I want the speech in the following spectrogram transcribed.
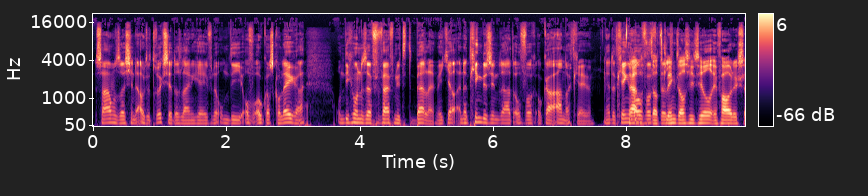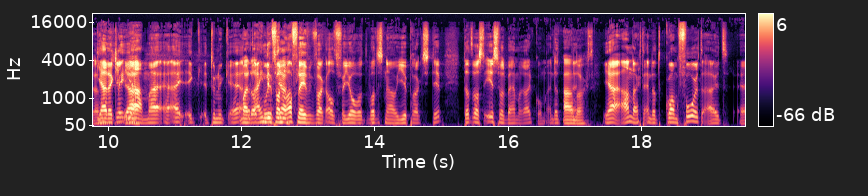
s'avonds als je in de auto terug zit als leidinggevende, om die, of ook als collega, om die gewoon eens even vijf minuten te bellen, weet je wel. En dat ging dus inderdaad over elkaar aandacht geven. Ja, dat ging Ja, dat, over... dat klinkt als iets heel eenvoudigs. en- ja, dat klinkt, ja. maar eh, ik, toen ik eh, aan Maar het dat einde moet- van een aflevering vraag ik altijd van, joh, wat, wat is nou je praktische tip? Dat was het eerste wat bij me eruit kwam. En dat, aandacht. ja, aandacht. En dat kwam voort uit, eh,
